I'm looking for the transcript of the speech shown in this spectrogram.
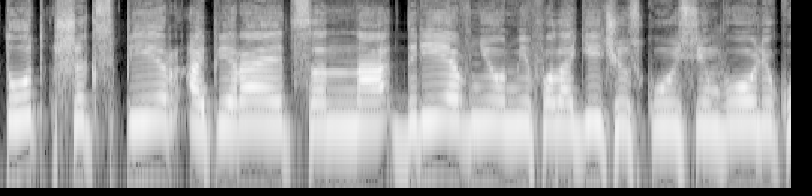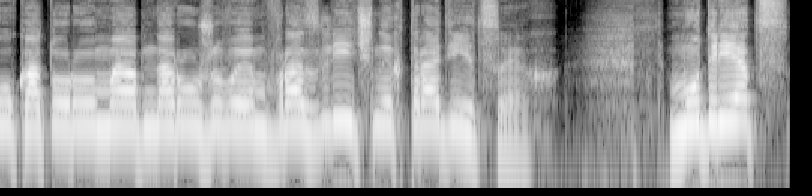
Тут Шекспир опирается на древнюю мифологическую символику, которую мы обнаруживаем в различных традициях. Мудрец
